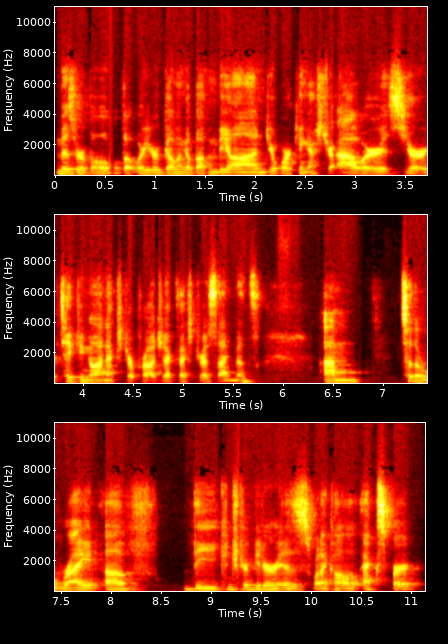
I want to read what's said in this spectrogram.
miserable, but where you're going above and beyond, you're working extra hours, you're taking on extra projects, extra assignments. Um, to the right of the contributor is what I call expert.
